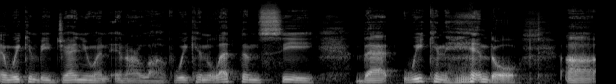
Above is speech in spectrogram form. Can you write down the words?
and we can be genuine in our love. We can let them see that we can handle uh,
